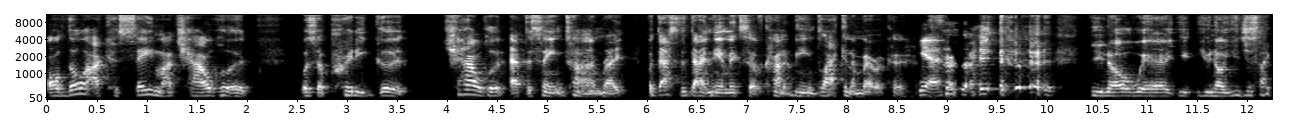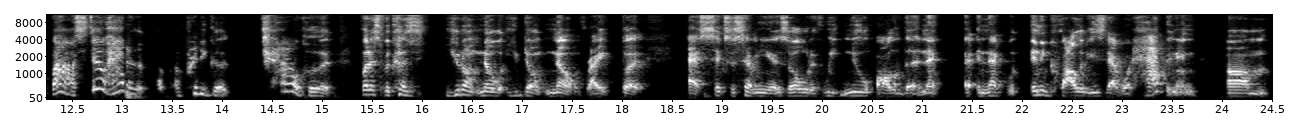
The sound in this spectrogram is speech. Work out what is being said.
although I could say my childhood was a pretty good childhood at the same time, right? But that's the dynamics of kind of being black in America. Yeah. Right? you know, where you you know, you just like, wow, I still had a, a pretty good childhood, but it's because you don't know what you don't know, right? But at six or seven years old, if we knew all of the inequalities that were happening, um,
